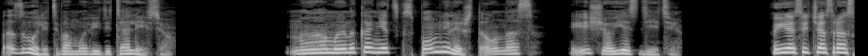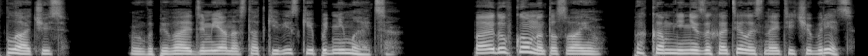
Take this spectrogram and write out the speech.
позволить вам увидеть Олесю. Ну а мы, наконец, вспомнили, что у нас еще есть дети. Я сейчас расплачусь. Выпивает Демьян остатки виски и поднимается. Пойду в комнату свою, пока мне не захотелось найти чебрец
